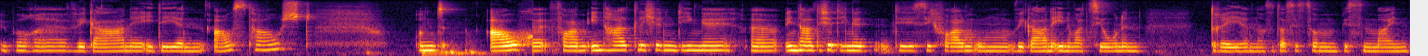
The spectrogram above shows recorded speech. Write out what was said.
über äh, vegane Ideen austauscht. Und auch äh, vor allem inhaltliche Dinge, äh, inhaltliche Dinge, die sich vor allem um vegane Innovationen drehen. Also das ist so ein bisschen mein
